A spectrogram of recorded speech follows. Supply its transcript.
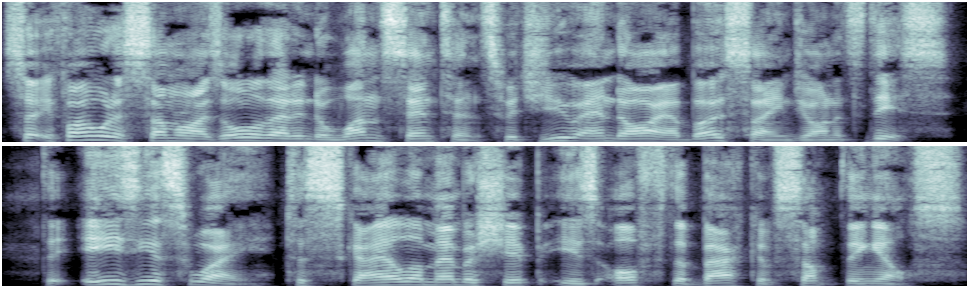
So if I were to summarize all of that into one sentence, which you and I are both saying, John, it's this. The easiest way to scale a membership is off the back of something else.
